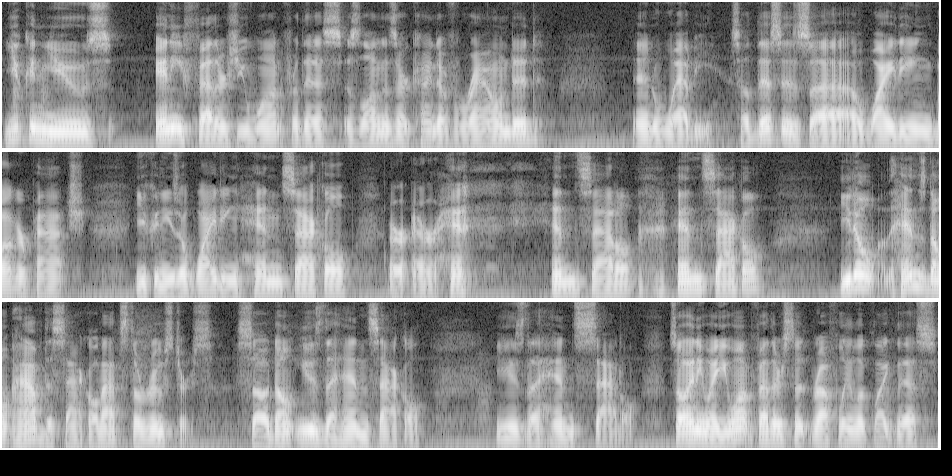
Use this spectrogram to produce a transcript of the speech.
you can use any feathers you want for this as long as they're kind of rounded and webby. So this is a, a whiting bugger patch. You can use a whiting hen sackle or, or hen, hen saddle, hen sackle. You don't hens don't have the sackle. That's the roosters. So don't use the hen sackle. Use the hen saddle. So anyway, you want feathers that roughly look like this.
